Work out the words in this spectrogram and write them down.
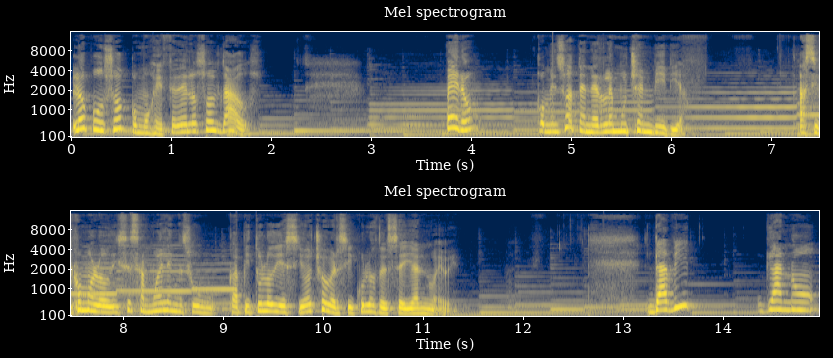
lo puso como jefe de los soldados. Pero comenzó a tenerle mucha envidia, así como lo dice Samuel en su capítulo 18, versículos del 6 al 9. David ganó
